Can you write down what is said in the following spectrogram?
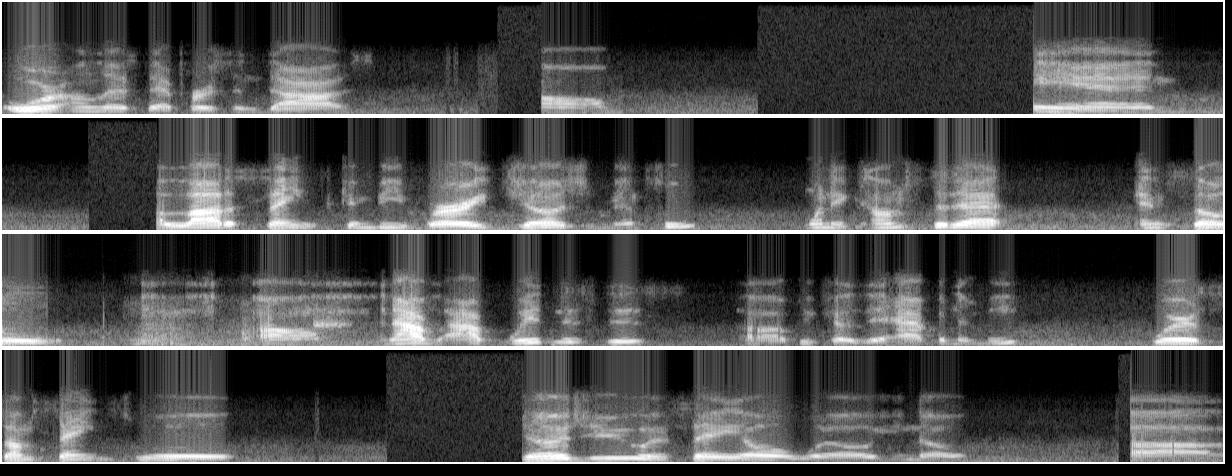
or unless that person dies. Um, and a lot of saints can be very judgmental when it comes to that, and so, um, and I've I've witnessed this uh, because it happened to me, where some saints will judge you and say, "Oh well, you know, uh,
